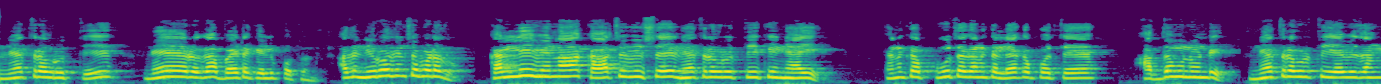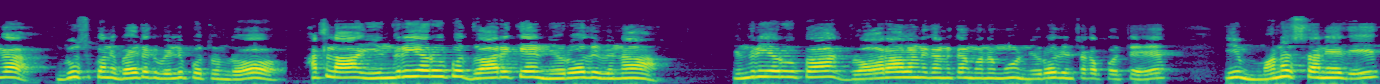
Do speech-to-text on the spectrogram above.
నేత్ర వృత్తి నేరుగా బయటకు వెళ్ళిపోతుంది. అది నిరోధించబడదు. కల్లి వినా కాచు విషయ నేత్ర వృత్తికి న్యాయి. కనుక పూత గనక లేకపోతే అద్దము నుండి నేత్రవృత్తి ఏ విధంగా దూసుకొని బయటకు వెళ్ళిపోతుందో అట్లా ఇంద్రియ రూప ద్వారికే నిరోధి వినా. ఇంద్రియ రూప ద్వారాలను గనక మనము నిరోధించకపోతే ఈ మనస్సు అనేది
